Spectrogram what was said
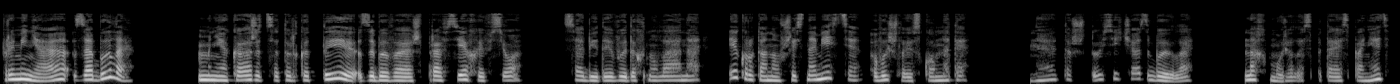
«Про меня забыла?» «Мне кажется, только ты забываешь про всех и все», — с обидой выдохнула она и, крутанувшись на месте, вышла из комнаты. «Это что сейчас было?» Нахмурилась, пытаясь понять,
